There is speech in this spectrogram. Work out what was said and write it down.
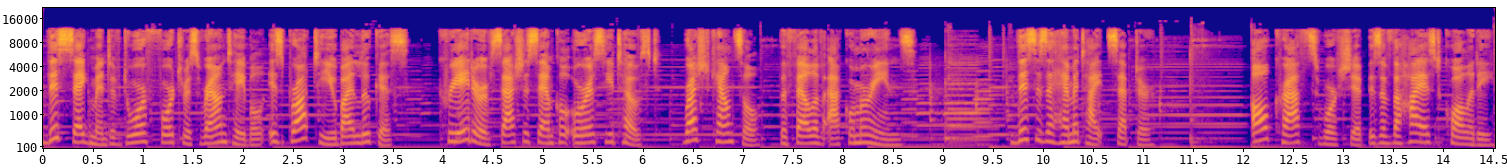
This segment of Dwarf Fortress Roundtable is brought to you by Lucas, creator of Sasha Samkel Oris Utost, Rushed Council, the Fell of Aquamarines. This is a hematite scepter. All crafts workship is of the highest quality.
